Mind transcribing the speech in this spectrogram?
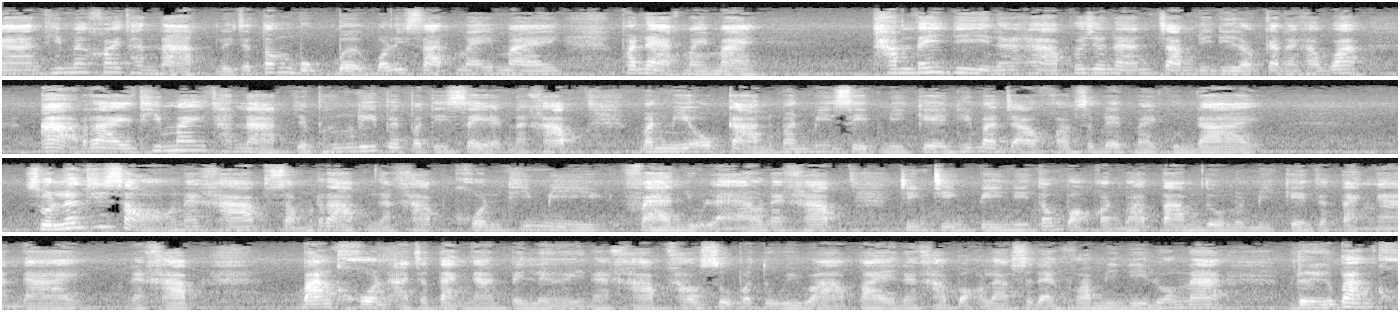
งานที่ไม่ค่อยถนัด หรือจะต้องบุกเบิกบริษัทใหม่ๆแผนกใหม่ ๆทำได้ดีนะครับ เพราะฉะนั้นจำดีๆแล้วกันนะครับว่าอะไรที่ไม่ถนัดอย่าเพิ่งรีบไปปฏิเสธนะครับ มันมีโอกาสมันมีสิทธิ์มีเกณฑ์ที่มันจะเอาความสำเร็จมาให้คุณได้ ส่วนเรื่องที่2นะครับสำหรับนะครับคนที่มีแฟนอยู่แล้วนะครับ จริง ๆ ปีนี้ต้องบอกก่อนว่าตามดวงมันมีเกณฑ์จะแต่งงานได้นะครับบางคนอาจจะแต่งงานไปเลยนะครับ เข้าสู่ประตูวิวาไปนะครับ บอกแล้วแสดงความยินดีล่วงหน้า หรือบางค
